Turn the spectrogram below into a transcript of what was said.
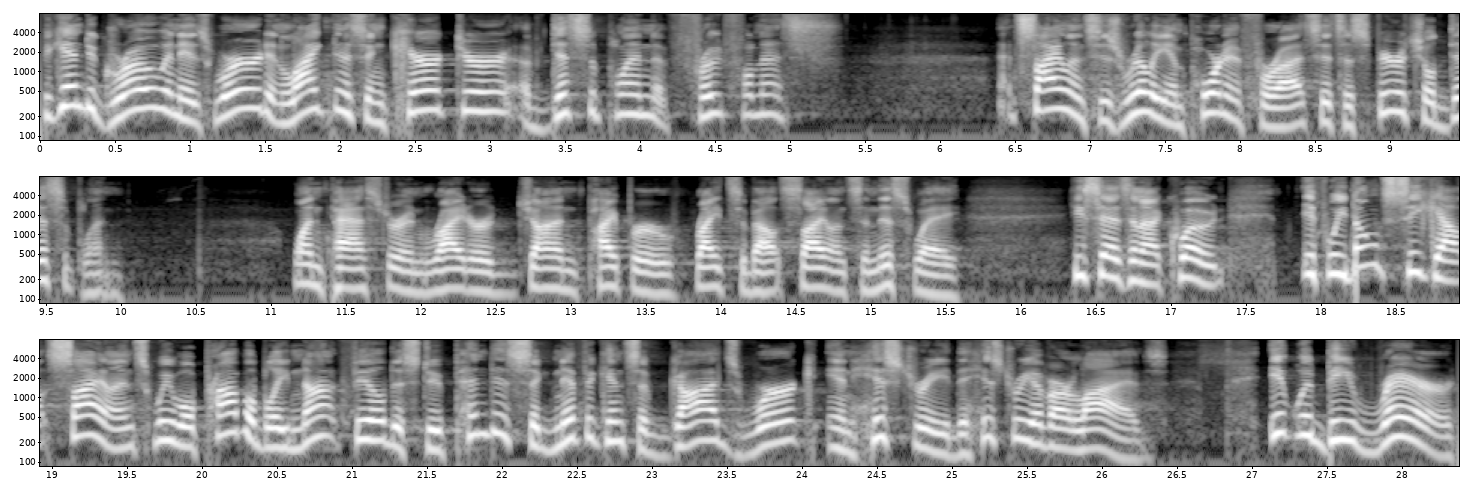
begin to grow in His Word and likeness and character of discipline, of fruitfulness. That silence is really important for us. It's a spiritual discipline. One pastor and writer, John Piper, writes about silence in this way. He says, and I quote, if we don't seek out silence, we will probably not feel the stupendous significance of God's work in history, the history of our lives. It would be rare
